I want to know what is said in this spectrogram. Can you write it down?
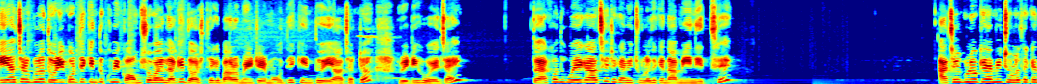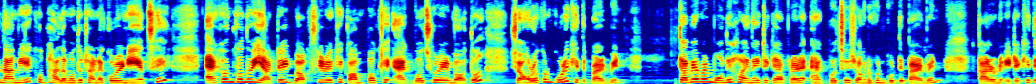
এই আচারগুলো তৈরি করতে কিন্তু খুবই কম সময় লাগে, দশ থেকে বারো মিনিটের মধ্যে কিন্তু এই আচারটা রেডি হয়ে যায়। তো এখন হয়ে গেছে, এটাকে আমি চুলো থেকে নামিয়ে নিচ্ছে। আচারগুলোকে আমি চুলো থেকে নামিয়ে খুব ভালো মতো ঠান্ডা করে নিয়েছি। এখন কোনো এয়ারটাইট বক্সে রেখে কমপক্ষে এক বছরের মতো সংরক্ষণ করে খেতে পারবেন। তবে আমার মনে হয় না এটাকে আপনারা এক বছর সংরক্ষণ করতে পারবেন, কারণ এটা খেতে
